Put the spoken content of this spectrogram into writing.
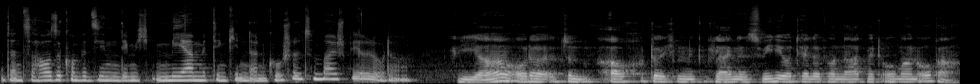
dann zu Hause kompensieren, indem ich mehr mit den Kindern kuschel zum Beispiel? Oder? Ja, oder zum, auch durch ein kleines Videotelefonat mit Oma und Opa.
